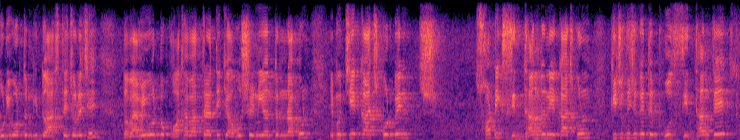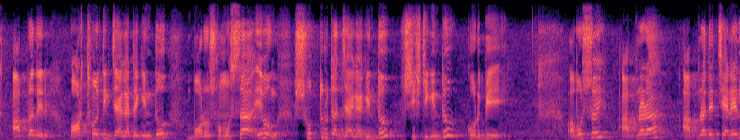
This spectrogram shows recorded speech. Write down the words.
পরিবর্তন কিন্তু আসতে চলেছে। তবে আমি বলব, কথাবার্তার দিকে অবশ্যই নিয়ন্ত্রণ রাখুন এবং যে কাজ করবেন, সঠিক সিদ্ধান্ত নিয়ে কাজ করুন। কিছু কিছু ক্ষেত্রে ভুল সিদ্ধান্তে আপনাদের অর্থনৈতিক জায়গাটা কিন্তু বড় সমস্যা এবং শত্রুতার জায়গা কিন্তু সৃষ্টি কিন্তু করবে। অবশ্যই আপনারা আপনাদের চ্যানেল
